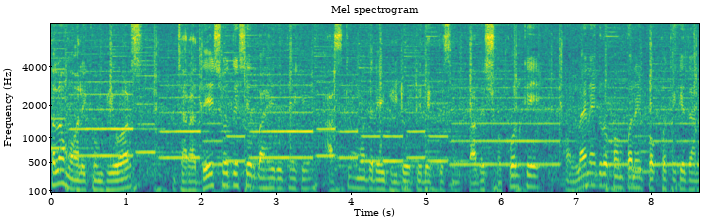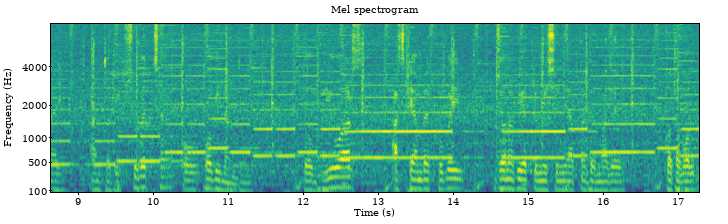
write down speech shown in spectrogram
আসসালামু আলাইকুম ভিউয়ার্স। যারা দেশ ও দেশের বাইরে থেকে আজকে আমাদের এই ভিডিওটি দেখতেছেন, তাদের সকলকে অনলাইন এগ্রো কোম্পানির পক্ষ থেকে জানাই আন্তরিক শুভেচ্ছা ও অভিনন্দন। তো ভিউয়ার্স, আজকে আমরা খুবই জনপ্রিয় একটি মেশিন নিয়ে আপনাদের মাঝে কথা বলব।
